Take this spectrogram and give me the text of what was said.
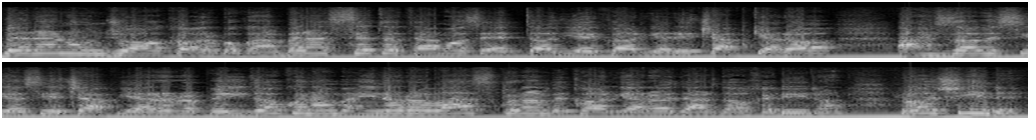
برن اونجاها کار بکنن. برن سه تا تماس اتحادیه کارگری چپگرا احزاب سیاسی چپگرا رو پیدا کنن و اینا رو وصل کنن به کارگرای در داخل ایران. راش اینه.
